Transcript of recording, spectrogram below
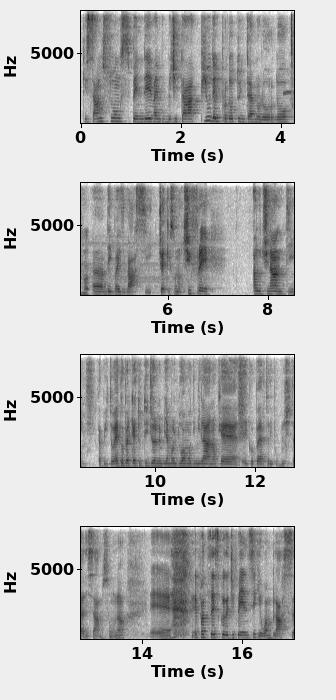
che Samsung spendeva in pubblicità più del prodotto interno lordo uh, dei Paesi Bassi, cioè che sono cifre allucinanti, capito? Ecco perché tutti i giorni abbiamo il Duomo di Milano che è ricoperto di pubblicità di Samsung, no? E, è pazzesco se ci pensi che OnePlus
